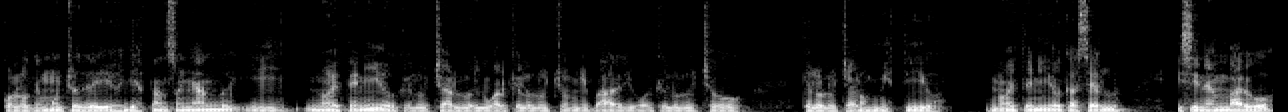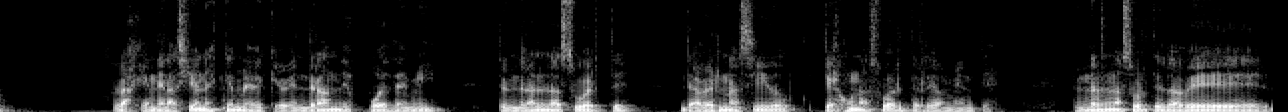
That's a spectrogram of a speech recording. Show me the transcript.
con lo que muchos de ellos ya están soñando y no he tenido que lucharlo igual que lo luchó mi padre, igual que lo luchó, que lo lucharon mis tíos, no he tenido que hacerlo y sin embargo las generaciones que, me, que vendrán después de mí tendrán la suerte de haber nacido, que es una suerte realmente, tendrán la suerte de haber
